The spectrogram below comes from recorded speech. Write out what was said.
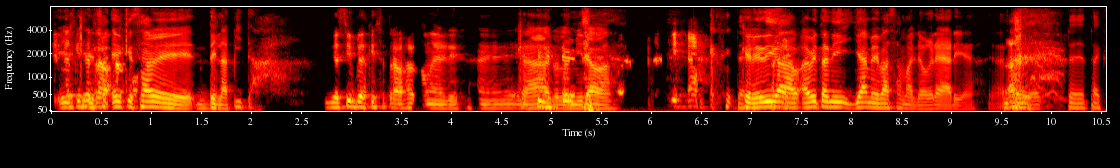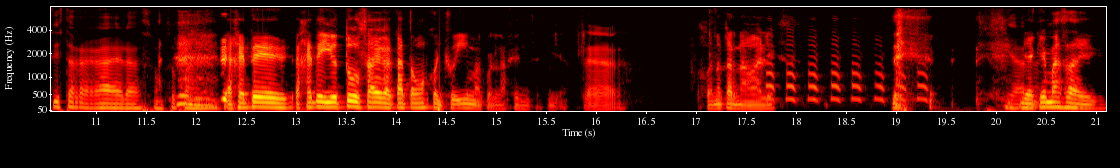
El que, el sabe de la pita. Yo siempre quise trabajar con él. eh. Claro, lo miraba. que le diga a Bethany, ya me vas a malograr ya. Ya, taxista rara era su, su fan. La gente, la gente de YouTube sabe que acá estamos con Chuima, con la gente. Claro. Jugando carnavales. Ya. Mira, ¿qué más hay?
